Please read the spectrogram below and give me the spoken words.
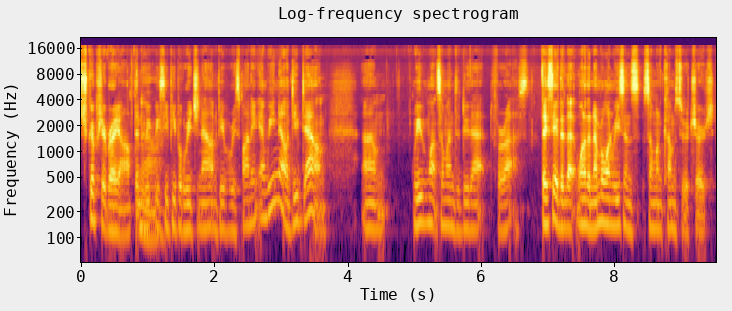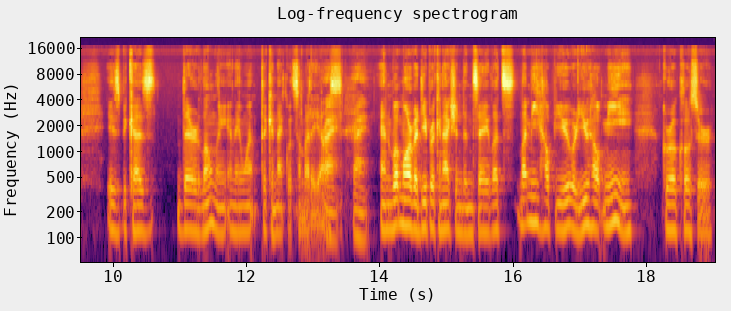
Scripture very often. We, we see people reaching out and people responding, and we know deep down. Um, we want someone to do that for us. They say that, that one of the number one reasons someone comes to a church is because they're lonely and they want to connect with somebody else. Right, right. And what more of a deeper connection than say, let's let me help you or you help me grow closer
